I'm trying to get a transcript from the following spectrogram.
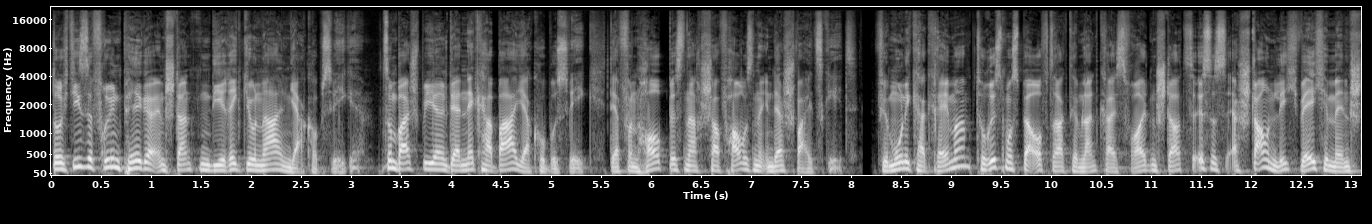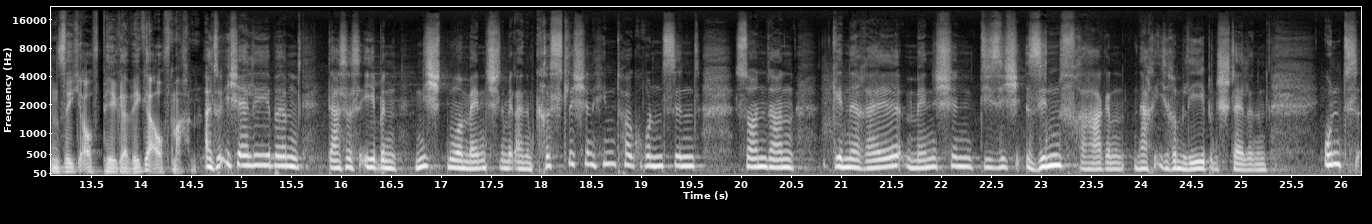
Durch diese frühen Pilger entstanden die regionalen Jakobswege. Zum Beispiel der Neckarbar-Jakobusweg, der von Horb bis nach Schaffhausen in der Schweiz geht. Für Monika Krämer, Tourismusbeauftragte im Landkreis Freudenstadt, ist es erstaunlich, welche Menschen sich auf Pilgerwege aufmachen. Also ich erlebe, dass es eben nicht nur Menschen mit einem christlichen Hintergrund sind, sondern generell Menschen, die sich Sinnfragen nach ihrem Leben stellen. Und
